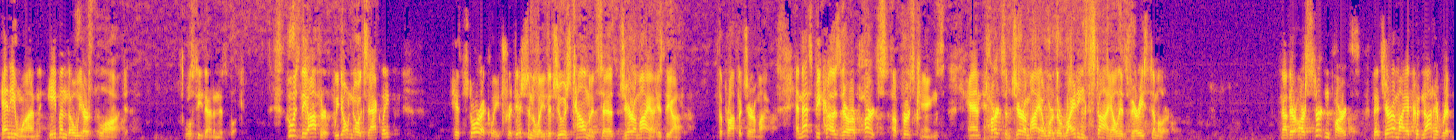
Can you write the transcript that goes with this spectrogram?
anyone, even though we are flawed. We'll see that in this book. Who is the author? We don't know exactly. Historically, traditionally, the Jewish Talmud says Jeremiah is the author the prophet Jeremiah. And that's because there are parts of First Kings and parts of Jeremiah where the writing style is very similar. Now there are certain parts that Jeremiah could not have written.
